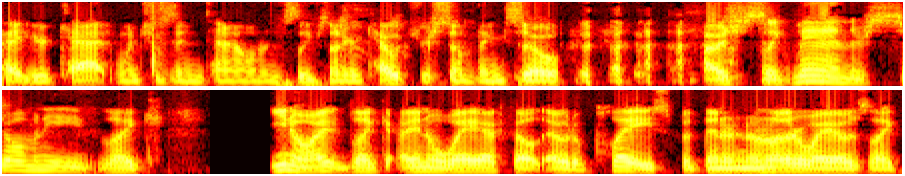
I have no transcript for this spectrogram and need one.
pet your cat when she's in town and sleeps on your couch or something so i was just like man there's so many like you know, I like in a way I felt out of place, but then in another way I was like,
